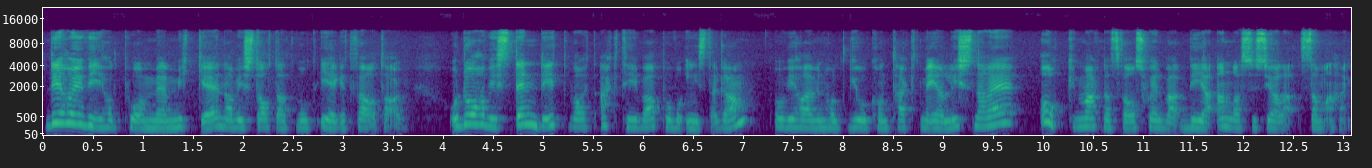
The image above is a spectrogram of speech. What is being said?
Det har ju vi hållit på med mycket när vi startat vårt eget företag. Och då har vi ständigt varit aktiva på vår Instagram och vi har även hållit god kontakt med er lyssnare och marknadsför oss själva via andra sociala sammanhang.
